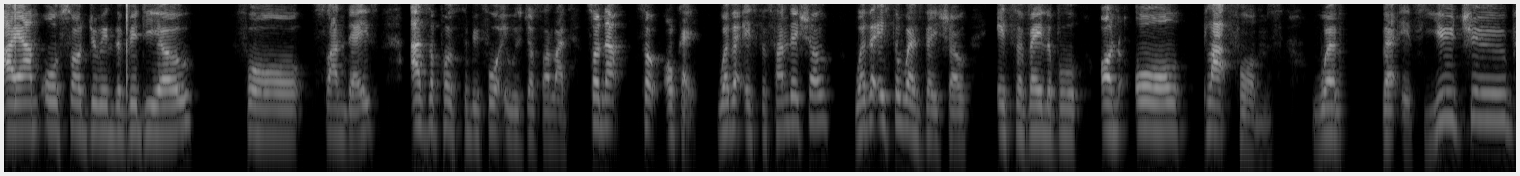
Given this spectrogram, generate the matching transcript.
I am also doing the video for Sundays, as opposed to before it was just online. So now, so okay, whether it's the Sunday show, whether it's the Wednesday show, it's available on all platforms, whether it's YouTube,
